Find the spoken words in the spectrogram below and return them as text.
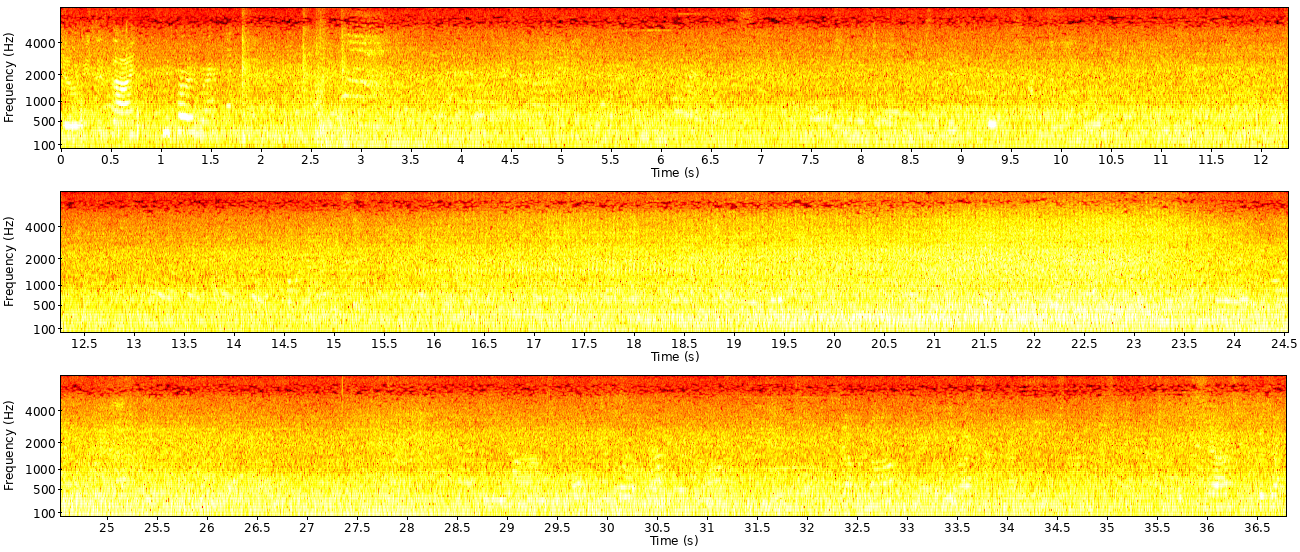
jewellery design. You're probably right. ya. Güzel.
